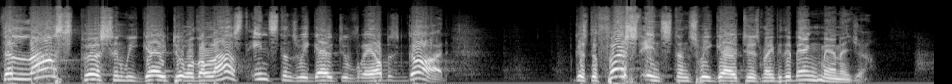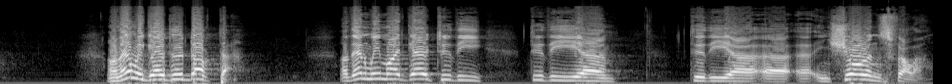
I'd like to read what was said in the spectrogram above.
the last person we go to, or the last instance we go to for help, is God? Because the first instance we go to is maybe the bank manager. And then we go to the doctor. And then we might go to the, to the, uh, to the uh, uh, uh insurance fellow.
